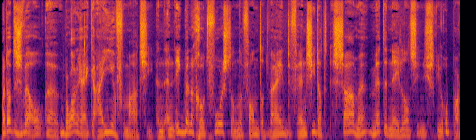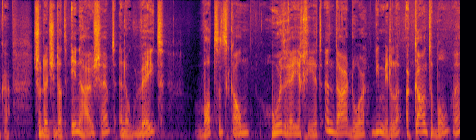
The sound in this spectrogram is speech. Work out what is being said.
Maar dat is wel uh, belangrijke AI-informatie. En, en ik ben een groot voorstander van dat wij, Defensie, dat samen met de Nederlandse industrie oppakken. Zodat je dat in huis hebt en ook weet wat het kan, hoe het reageert en daardoor die middelen accountable hè,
